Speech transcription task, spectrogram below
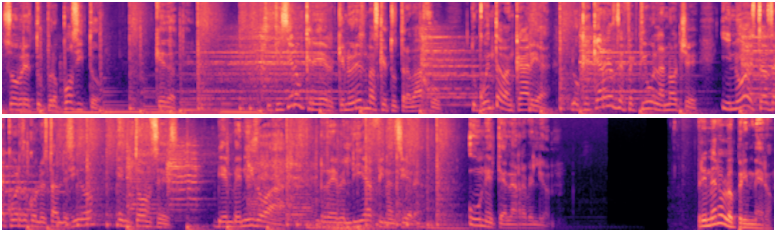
sobre tu propósito, quédate. Si te hicieron creer que no eres más que tu trabajo, tu cuenta bancaria, lo que cargas de efectivo en la noche y no estás de acuerdo con lo establecido, entonces, bienvenido a Rebeldía Financiera. Únete a la rebelión. Primero lo primero,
